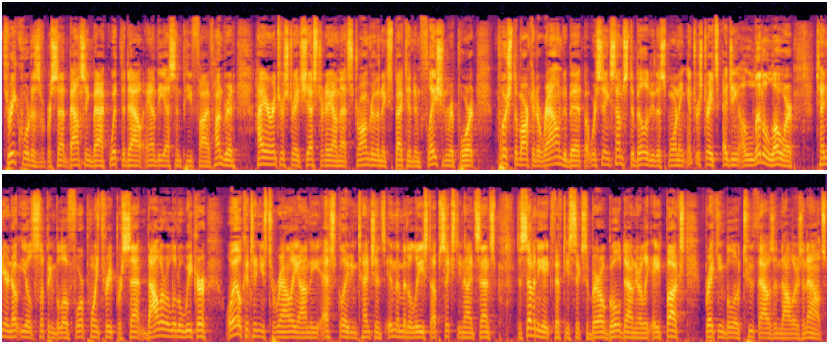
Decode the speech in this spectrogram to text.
three quarters of a percent, bouncing back with the Dow and the S&P 500. Higher interest rates yesterday on that stronger than expected inflation report pushed the market around a bit, but we're seeing some stability this morning. Interest rates edging a little lower. 10-year note yield slipping below 4.3%. Dollar a little weaker. Oil continues to rally on the escalating tensions in the Middle East, up 69 cents to 78.56 a barrel. Gold down nearly 8 bucks, breaking below $2,000 an ounce.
